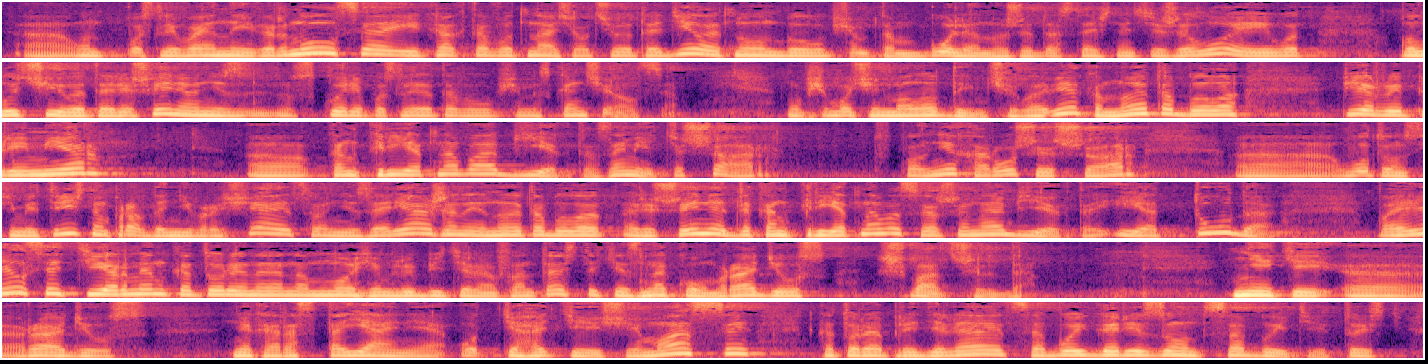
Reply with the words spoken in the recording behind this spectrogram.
а он после войны вернулся и как-то вот начал чего-то делать, но он был, в общем, там болен уже достаточно тяжело, и вот получив это решение, он вскоре после этого, в общем, и скончался. В общем, очень молодым человеком, но это было первый пример – конкретного объекта. Заметьте, шар, вполне хороший шар, вот он симметричный, правда, не вращается, он не заряженный, но это было решение для конкретного совершенно объекта. И оттуда появился термин, который, наверное, многим любителям фантастики знаком – радиус Шварцшильда. Некий э, радиус, некое расстояние от тяготеющей массы, которое определяет собой горизонт событий. То есть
